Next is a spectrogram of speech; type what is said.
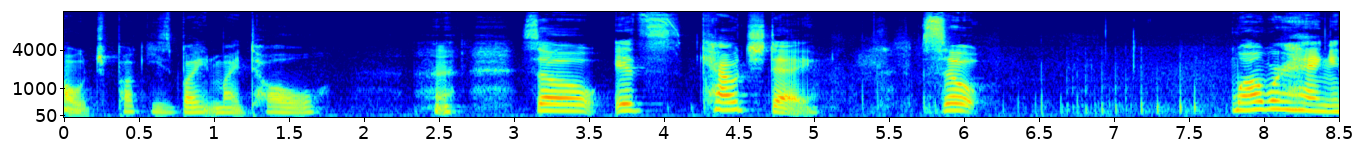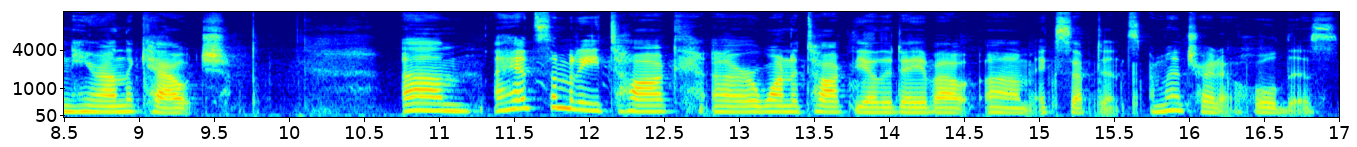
ouch, Pucky's biting my toe. so it's couch day. So while we're hanging here on the couch, Um, I had somebody talk uh, or want to talk the other day about um, acceptance. I'm going to try to hold this.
